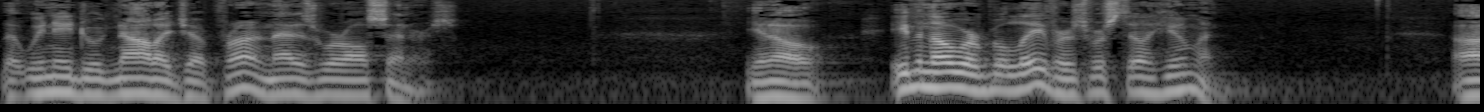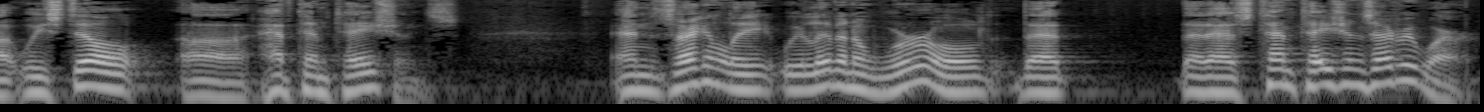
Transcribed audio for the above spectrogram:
that we need to acknowledge up front, and that is we're all sinners. You know, even though we're believers, we're still human. Uh, we still uh, have temptations. And secondly, we live in a world that, that has temptations everywhere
